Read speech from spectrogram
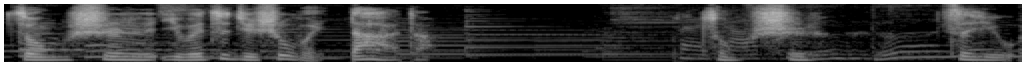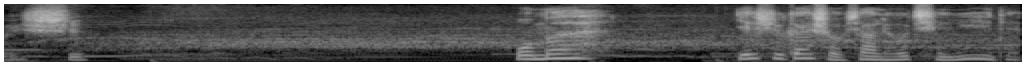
总是以为自己是伟大的，总是自以为是。我们也许该手下留情一点，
